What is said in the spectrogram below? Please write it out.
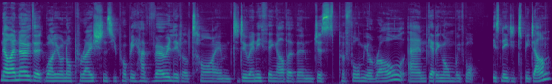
Now, I know that while you're on operations, you probably have very little time to do anything other than just perform your role and getting on with what is needed to be done.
